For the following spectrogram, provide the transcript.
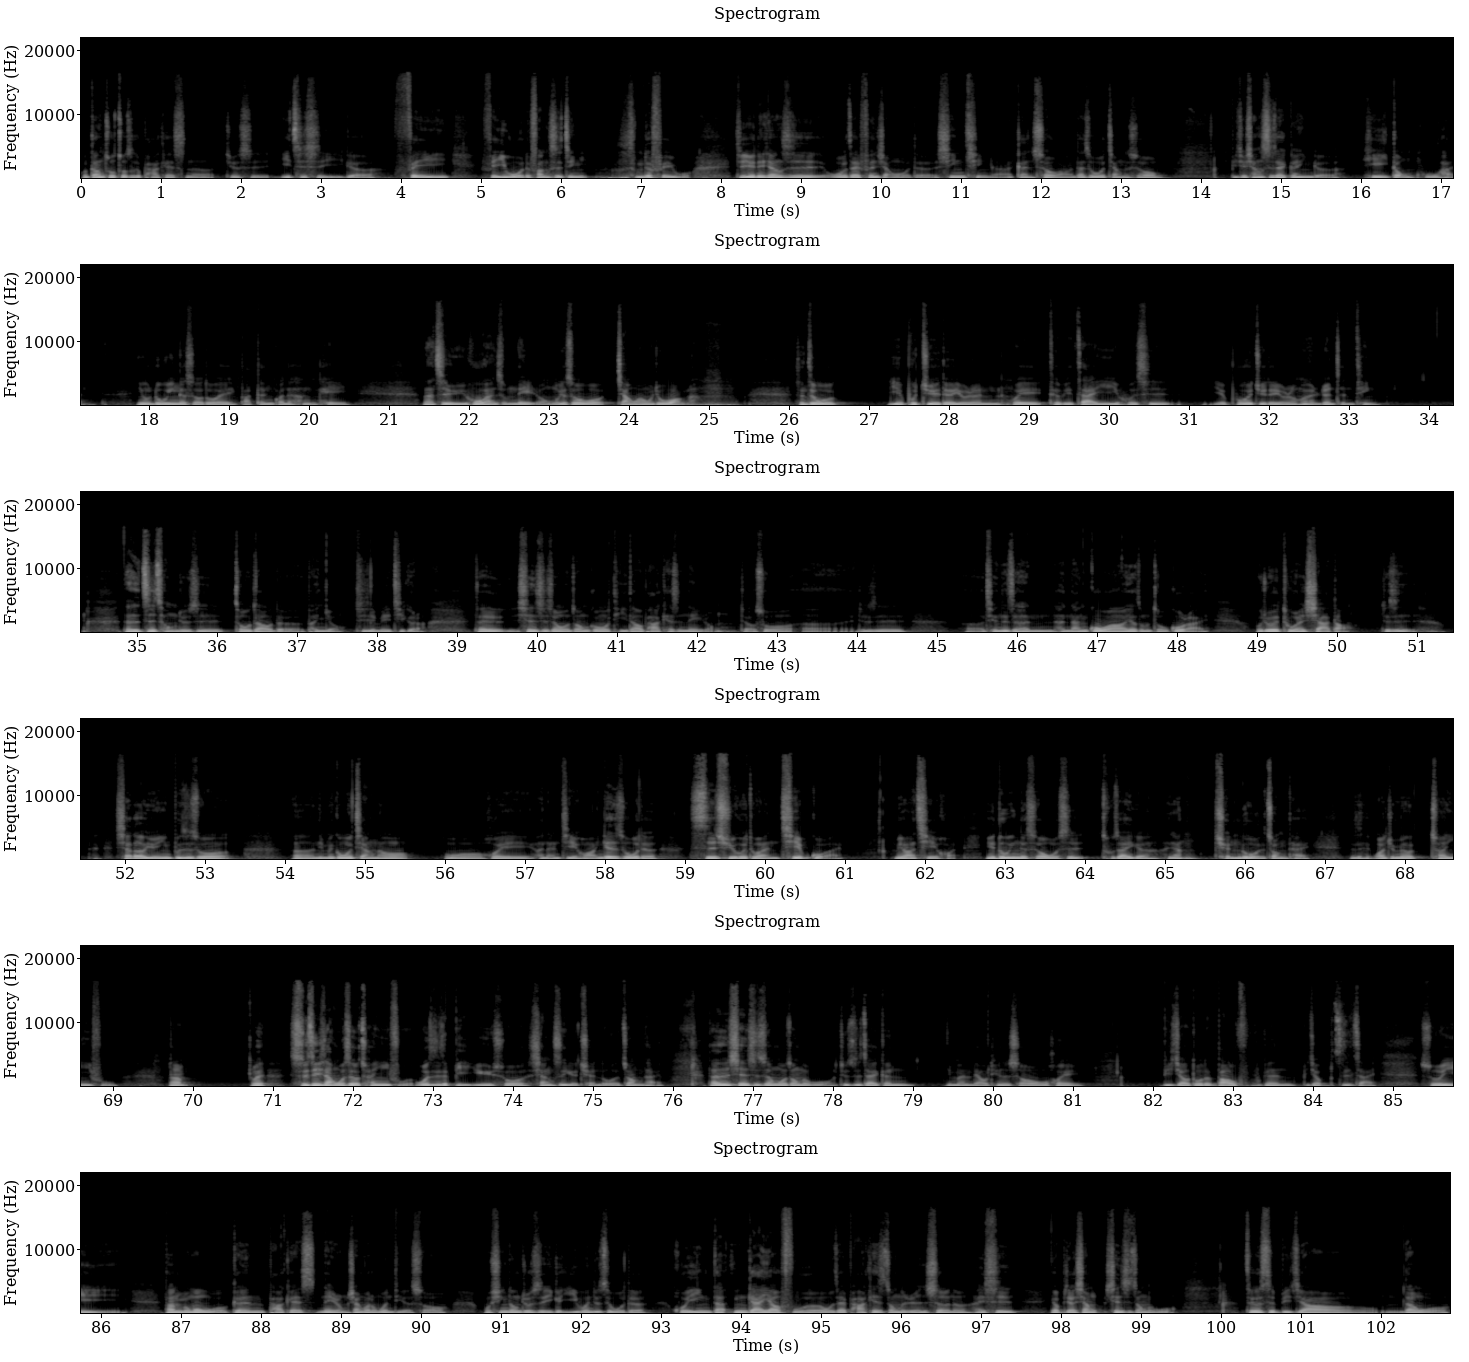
我当初做这个 podcast 呢，就是一直是以一个非。非我的方式经营，什么叫非我？就有点像是我在分享我的心情啊、感受啊，但是我讲的时候，比较像是在跟一个黑洞呼喊，因为我录音的时候都会把灯关得很黑。那至于呼喊什么内容，有时候我讲完我就忘了，甚至我也不觉得有人会特别在意，或是也不会觉得有人会很认真听。但是自从就是周遭的朋友，其实也没几个啦，在现实生活中跟我提到 podcast 内容，叫说呃，就是呃前阵子很很难过啊，要怎么走过来，我就会突然吓到，就是 吓到的原因不是说呃你们跟我讲，然后我会很难接话，应该是说我的思绪会突然切不过来，没办法切换，因为录音的时候我是。处在一个很像 全裸的状态，就是完全没有穿衣服。那，对，实际上我是有穿衣服，我只是比喻说像是一个全裸的状态。但是现实生活中的我，就是在跟你们聊天的时候，我会比较多的包袱跟比较不自在。所以，当你们问我跟 Podcast 内容相关的问题的时候，我心中就是一个疑问，就是我的。回应到应该要符合我在 podcast 中的人设呢，还是要比较像现实中的我？这个是比较让我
